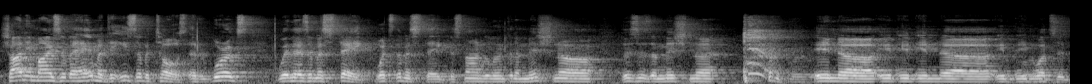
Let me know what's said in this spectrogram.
Shani Maisa Behema the Isa Betos. It works when there's a mistake. What's the mistake? This not we learned in a Mishnah. This is a Mishnah in, uh, in in in, uh, in, in what's it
